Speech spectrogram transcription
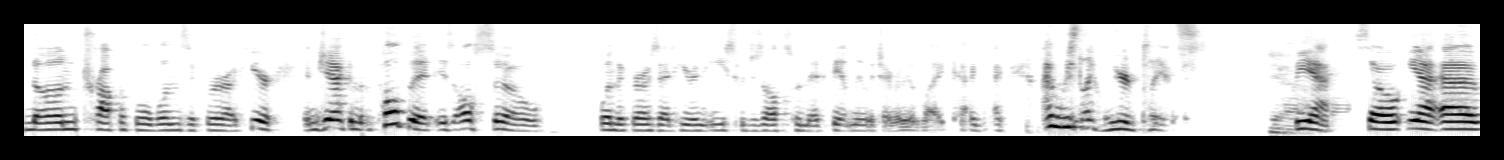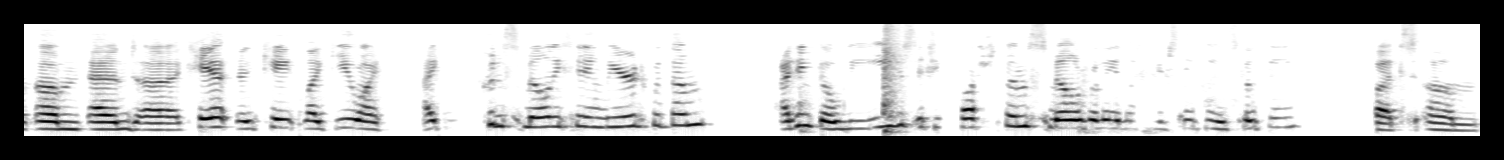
non-tropical ones that grow out here. And Jack in the Pulpit is also one that grows out here in the east, which is also in that family, which I really like. I I, I always like weird plants. Yeah. But yeah, so yeah, uh, um, and uh, Kate and Kate, like you, I I couldn't smell anything weird with them. I think the leaves, if you crush them, smell really like you're stinky and skunky. But um,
